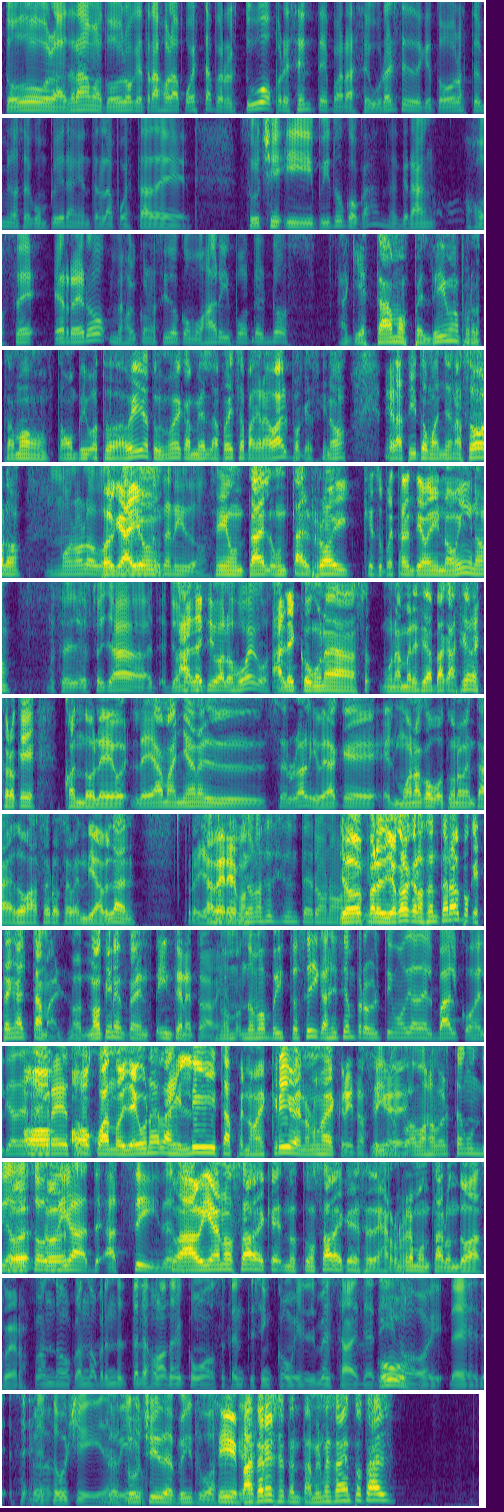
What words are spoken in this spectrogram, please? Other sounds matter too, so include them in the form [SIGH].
todo la drama, todo lo que trajo la apuesta, pero estuvo presente para asegurarse de que todos los términos se cumplieran entre la apuesta de Sushi y Pitu Coca, el gran José Herrero, mejor conocido como Harry Potter 2. Aquí estamos, perdimos, pero estamos, estamos vivos todavía. Tuvimos que cambiar la fecha para grabar porque si no, era Tito mañana solo. Un monólogo Porque hay un- entretenido. Sí, un tal, un tal Roy que supuestamente iba a venir no vino. Ese- ese ya, yo no sé Alex- si iba a los juegos. Alex con unas una merecidas vacaciones. Creo que cuando le, lea mañana el celular y vea que el Mónaco botó una ventaja de 2 a 0, se vendía a hablar. Pero ya Yo no sé- veremos. yo no sé si se enteró o no. Yo- que pero yo creo que no se ha enterado porque está en alta mar. No, no tiene inter- internet todavía. no, no hemos visto. Sí, casi siempre el último día del barco es el día de o, regreso. o cuando llega una de las islitas, pues nos escribe, no nos ha escrito. Así Sí, que no, a lo mejor está en un día todo- de esos todo- días de, at sea. de esos. todavía no sabe que no, no sabe que se dejaron remontar un 2 a 0. Cuando, cuando prende el teléfono va a tener como 75 mil mensajes de Uh. Tito, y de, de, de, De- Sushi y de, de Pitu. sushi y de pitu. así Sí, que- va a tener 70 mil mensajes en total.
